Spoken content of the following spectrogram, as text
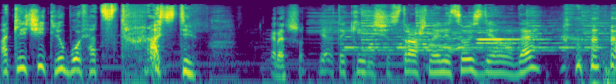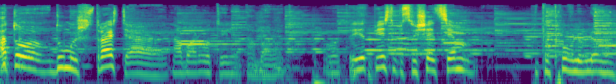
отличить любовь от страсти. Хорошо. Я такие еще страшное лицо сделала, да? А то думаешь страсть, а наоборот или наоборот. Вот. И эта песня посвящает всем влюбленным.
